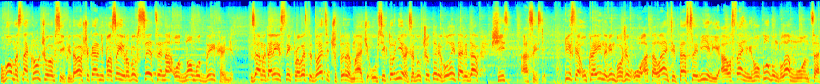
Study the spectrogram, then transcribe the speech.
Гомес накручував всіх, віддавав шикарні паси і робив все це на одному диханні. За металіст встиг провести 24 матчі у всіх турнірах, забив 4 голи та віддав 6 асистів. Після України він пожив у Аталанті та Севілії, а останнім його клубом була Монца,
